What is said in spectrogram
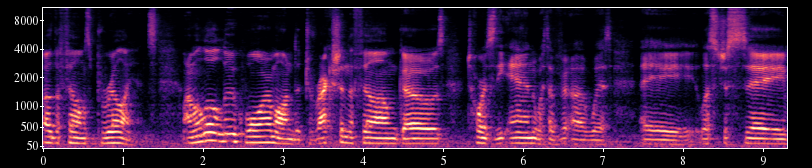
of the film's brilliance. I'm a little lukewarm on the direction the film goes towards the end with a uh, with a let's just say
